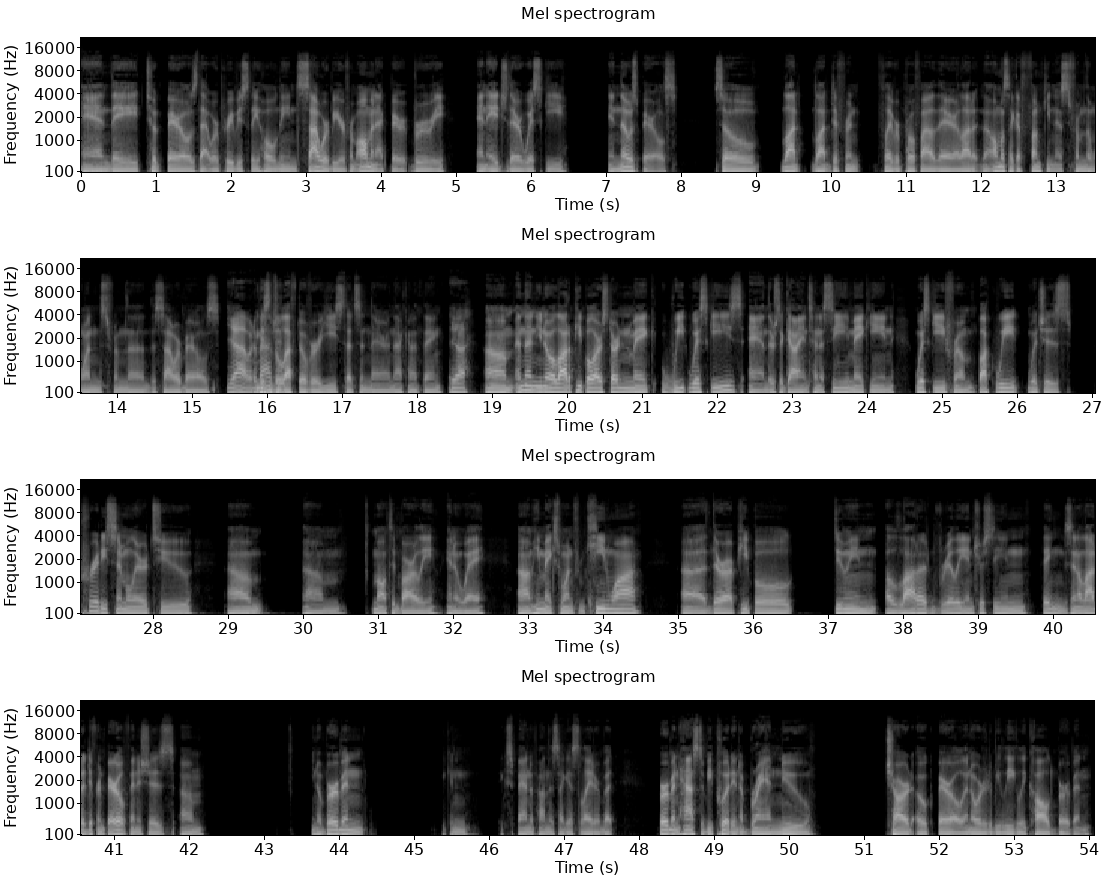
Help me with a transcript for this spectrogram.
and they took barrels that were previously holding sour beer from Almanac Brewery and aged their whiskey in those barrels. So a lot lot different flavor profile there. A lot of almost like a funkiness from the ones from the the sour barrels Yeah, I would because imagine. of the leftover yeast that's in there and that kind of thing. yeah, Um, and then you know a lot of people are starting to make wheat whiskeys, and there's a guy in Tennessee making whiskey from buckwheat, which is pretty similar to um, um, malted barley in a way. Um, he makes one from quinoa. Uh, there are people doing a lot of really interesting things and a lot of different barrel finishes. Um, you know, bourbon. We can expand upon this, I guess, later, but bourbon has to be put in a brand new charred oak barrel in order to be legally called bourbon.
